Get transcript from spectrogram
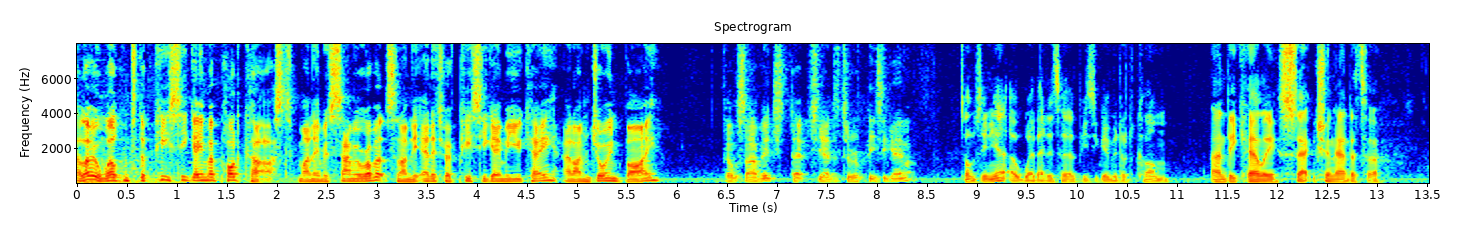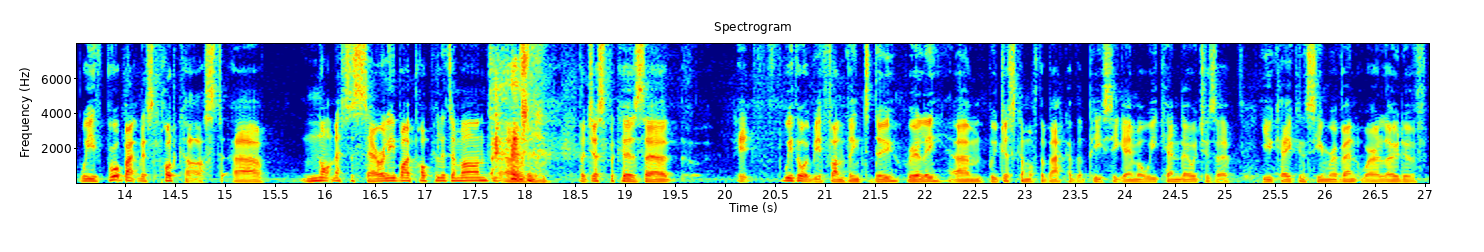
Hello and welcome to the PC Gamer podcast. My name is Samuel Roberts and I'm the editor of PC Gamer UK and I'm joined by Phil Savage, Deputy Editor of PC Gamer. Tom Senior, a web editor, at pcgamer.com. Andy Kelly, section editor. We've brought back this podcast, uh, not necessarily by popular demand, um, but just because uh, it we thought it'd be a fun thing to do. Really, um, we've just come off the back of the PC Gamer Weekender, which is a UK consumer event where a load of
